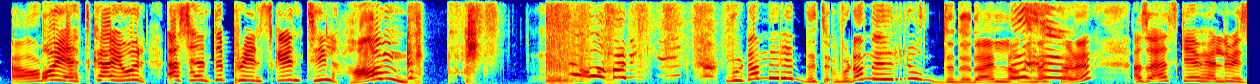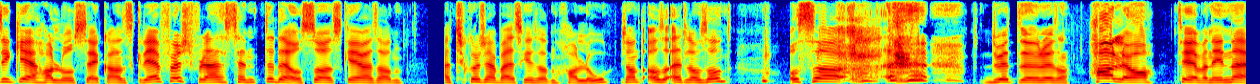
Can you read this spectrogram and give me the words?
ja. Og gjett hva jeg gjorde! Jeg sendte print screen til han! Hvordan, reddet, hvordan rodde du deg i land etter det? Altså, jeg skrev heldigvis ikke 'hallo, se hva han skrev' først, for jeg sendte det, og så skrev jeg sånn jeg tror kanskje jeg bare skrev sånn 'hallo', sant? Altså, et eller annet sånt. Og så Du vet når du er sånn 'hallo' til en venninne.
